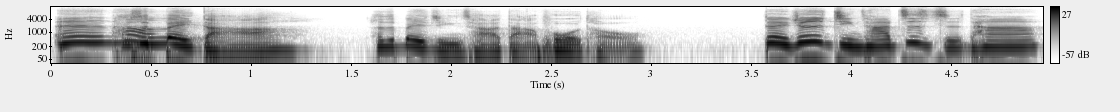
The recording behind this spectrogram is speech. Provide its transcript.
嗯，他是被打，他是被警察打破头。对，就是警察制止他。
